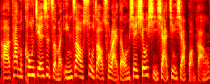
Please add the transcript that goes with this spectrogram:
啊、呃，他们空间是怎么营造、塑造出来的。我们先休息一下，进一下广告。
